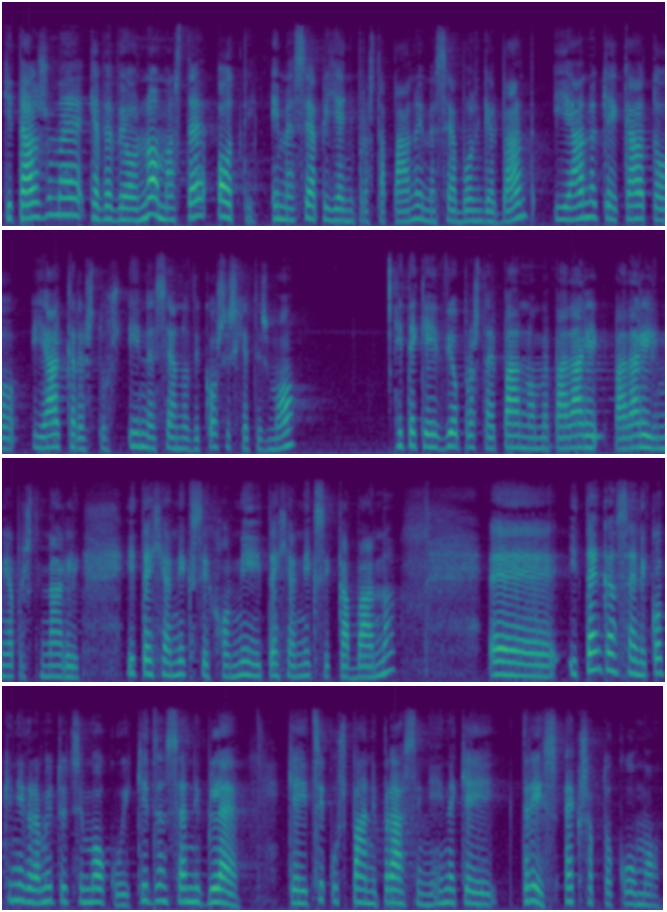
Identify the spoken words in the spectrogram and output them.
κοιτάζουμε και βεβαιωνόμαστε ότι η μεσαία πηγαίνει προς τα πάνω, η μεσαία Bollinger Band, η άνω και η κάτω, οι άκρες τους είναι σε ανωδικό συσχετισμό, είτε και οι δύο προς τα επάνω με παράλληλη, παράλληλη μία προς την άλλη, είτε έχει ανοίξει χωνή, είτε έχει ανοίξει καμπάνα. Ε, η Tenkan-sen, η κόκκινη γραμμή του Ιτσιμόκου, η Kitchen-sen, η μπλε και η Τσίκου η πράσινη, είναι και οι τρεις έξω από το κούμο,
